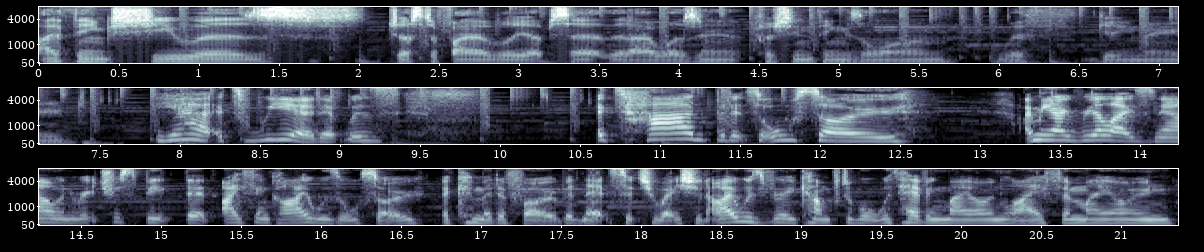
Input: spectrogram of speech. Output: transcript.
I think she was justifiably upset that I wasn't pushing things along with getting married. yeah, it's weird. It was, it's hard, but it's also, I mean, I realize now in retrospect that I think I was also a committophobe in that situation. I was very comfortable with having my own life and my own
